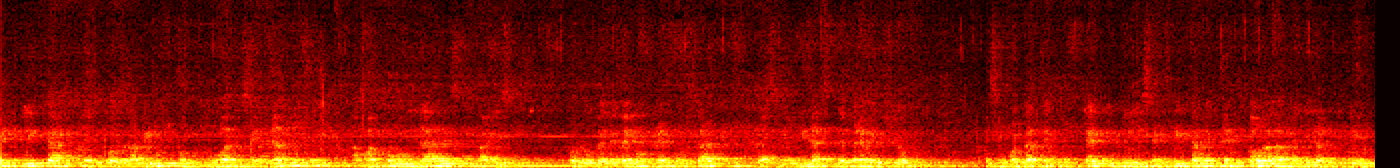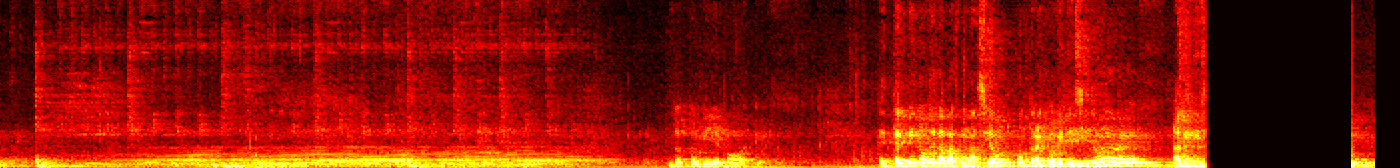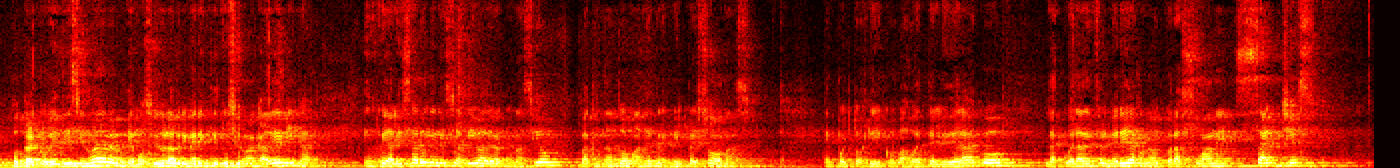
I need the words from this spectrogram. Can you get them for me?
implica que el coronavirus continúa diseminándose a más comunidades y países, por lo que debemos reforzar las medidas de prevención. Es importante que usted utilice estrictamente todas las medidas de higiene. Doctor Guillermo Vázquez. En términos de la vacunación contra el COVID-19, al inicio contra el COVID-19. Hemos sido la primera institución académica en realizar una iniciativa de vacunación, vacunando a más de 3.000 personas en Puerto Rico. Bajo este liderazgo, la Escuela de Enfermería con la doctora Suame Sánchez,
